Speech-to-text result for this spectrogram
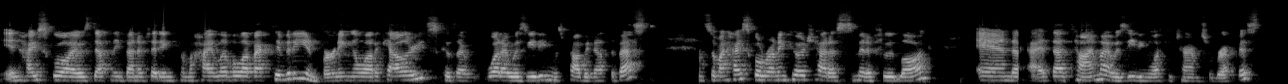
In high school, I was definitely benefiting from a high level of activity and burning a lot of calories because what I was eating was probably not the best. So my high school running coach had us submit a food log, and at that time, I was eating Lucky Charms for breakfast.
